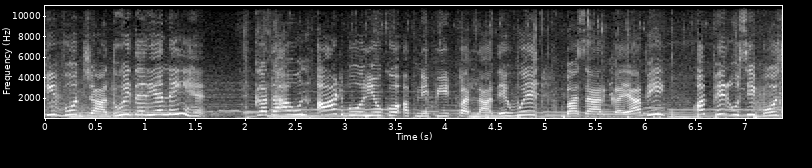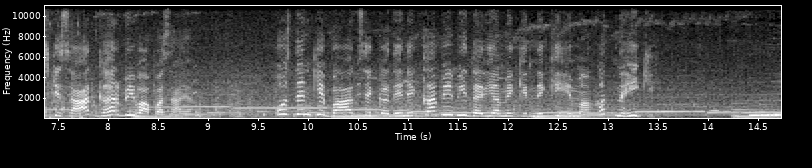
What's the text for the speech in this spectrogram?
कि वो जादुई दरिया नहीं है। गधा उन आठ बोरियों को अपनी पीठ पर लादे हुए बाज़ार गया भी और फिर उसी बोझ के साथ घर भी वापस आया। उस दिन के बाद से गधे ने कभी भी दरिया में गिरने की हिमाकत नहीं की।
